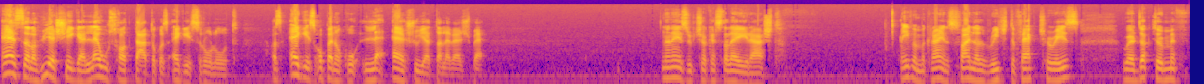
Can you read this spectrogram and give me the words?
Ezzel a hülyeséggel leúszhattátok az egész rolót. Az egész Openoko le elsüllyedt a levesbe. Na nézzük csak ezt a leírást. Ava McRyan finally reached the factories where Dr. Meph-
